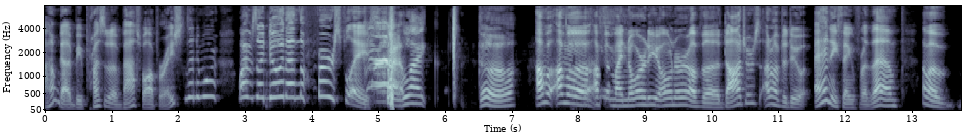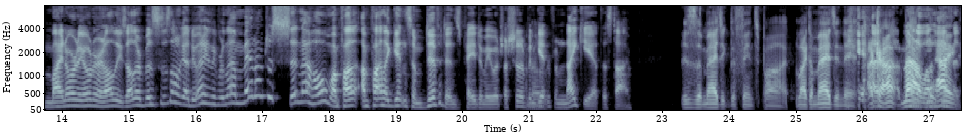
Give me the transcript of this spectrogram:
"I don't got to be president of basketball operations anymore. Why was I doing that in the first place? like, duh. I'm a, I'm a I'm a minority owner of the Dodgers. I don't have to do anything for them. I'm a minority owner in all these other businesses. I don't got to do anything for them. Man, I'm just sitting at home. I'm finally I'm finally getting some dividends paid to me, which I should have been getting from Nike at this time. This is a Magic Defense pod. Like, imagine that. Yeah, I I can't. don't Now, know what look, man, happened.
